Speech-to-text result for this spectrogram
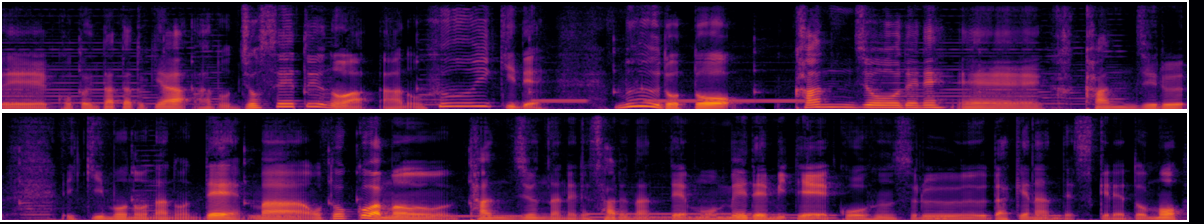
えー、ことになった時は、あの、女性というのは、あの、雰囲気で、ムードと、感情でね、えー、感じる生き物なので、まあ、男はもう単純なね、猿なんで、もう目で見て興奮するだけなんですけれども、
